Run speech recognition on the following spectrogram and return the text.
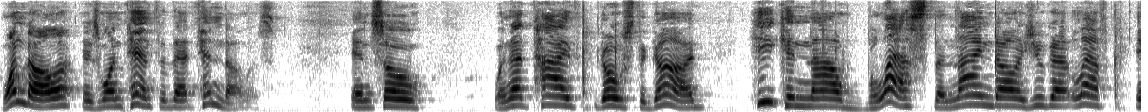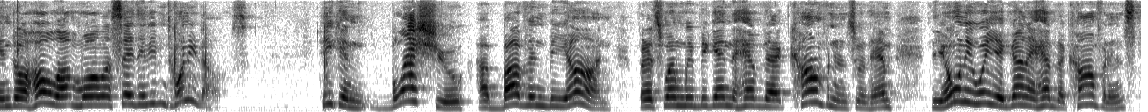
One dollar is one tenth of that ten dollars. And so when that tithe goes to God, He can now bless the $9 you got left into a whole lot more, let's say, than even $20. He can bless you above and beyond. But it's when we begin to have that confidence with Him. The only way you're going to have the confidence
